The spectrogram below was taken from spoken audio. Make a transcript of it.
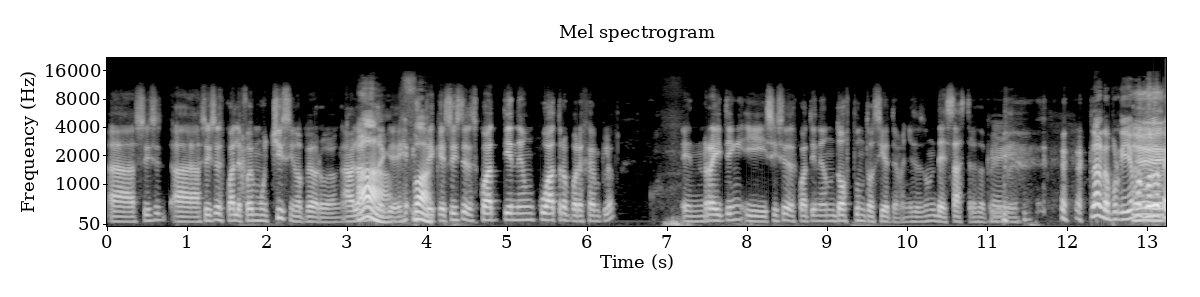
a Suicide, a Suicide Squad le fue muchísimo peor. weón. Hablamos Ah, de, que, fuck. de que Suicide Squad tiene un 4, por ejemplo, en rating, y Suicide Squad tiene un 2.7, man. Es un desastre esa película. Claro, porque yo me acuerdo Eh, que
